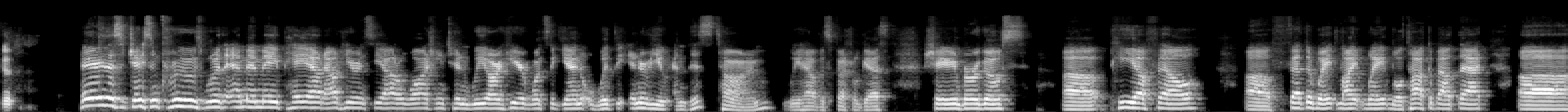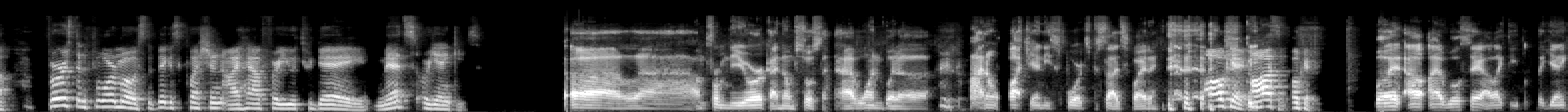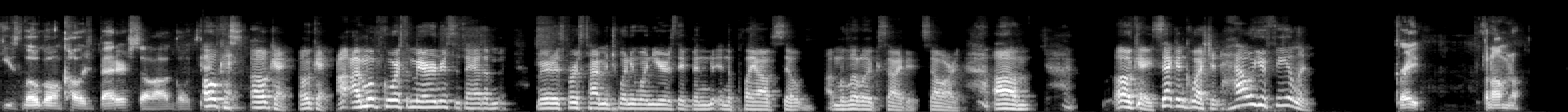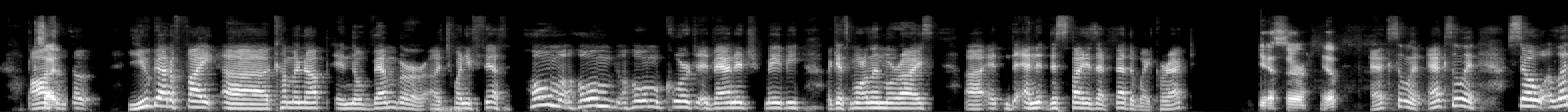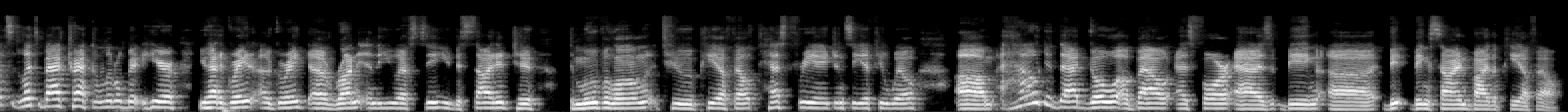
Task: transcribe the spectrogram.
Good. Hey, this is Jason Cruz. We're the MMA payout out here in Seattle, Washington. We are here once again with the interview, and this time we have a special guest, Shane Burgos, uh, PFL, uh, featherweight, lightweight. We'll talk about that. Uh, first and foremost, the biggest question I have for you today: Mets or Yankees? Uh, I'm from New York. I know I'm supposed to have one, but uh, I don't watch any sports besides fighting. okay, but, awesome. Okay, but I, I, will say I like the, the Yankees logo and colors better, so I'll go with Yankees. Okay, okay, okay. I, am of course the Mariners since I had the Mariners first time in 21 years they've been in the playoffs, so I'm a little excited. Sorry. Um, okay, second question: How are you feeling? Great, phenomenal. Excited. Awesome. So you got a fight uh, coming up in November uh, 25th. Home, home, home court advantage maybe against Marlon Moraes. Uh, and, and this fight is at featherweight, correct? Yes, sir. Yep. Excellent, excellent. So let's let's backtrack a little bit here. You had a great a great uh, run in the UFC. You decided to to move along to PFL test free agency, if you will. Um, how did that go about as far as being uh, be, being signed by the PFL?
